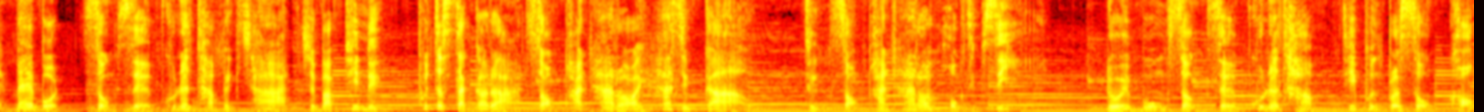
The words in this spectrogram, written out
นแม่บทส่งเสริมคุณธรรมแห่งชาติ ฉบับที่ 1 พุทธศักราช 2559 ถึง 2564 โดยมุ่งส่งเสริมคุณธรรมที่พึงประสงค์ของ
